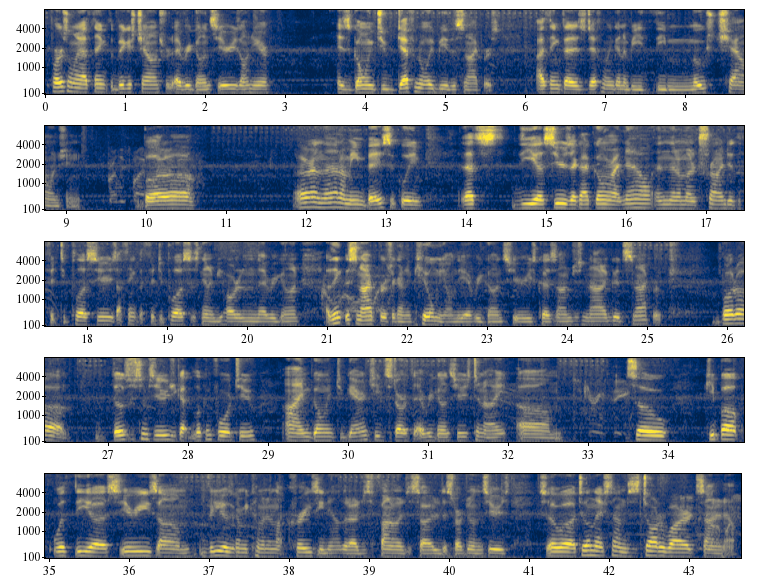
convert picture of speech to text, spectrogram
Personally, I think the biggest challenge for Every Gun series on here is going to definitely be the snipers. I think that is definitely going to be the most challenging. But uh, other than that, I mean, basically that's the uh, series I got going right now, and then I'm going to try and do the 50 plus series. I think the 50 plus is going to be harder than the every gun. I think the snipers are going to kill me on the every gun series because I'm just not a good sniper. But uh, those are some series you got looking forward to. I'm going to guaranteed start the every gun series tonight. Um, so keep up with the uh, series. Um, videos are going to be coming in like crazy now that I just finally decided to start doing the series. So, uh, till next time, this is Todd Wired signing out.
